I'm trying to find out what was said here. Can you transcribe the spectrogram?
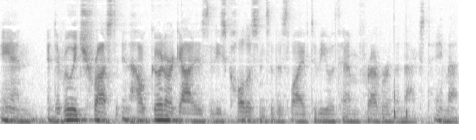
and and to really trust in how good our God is that He's called us into this life to be with Him forever in the next. Amen.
